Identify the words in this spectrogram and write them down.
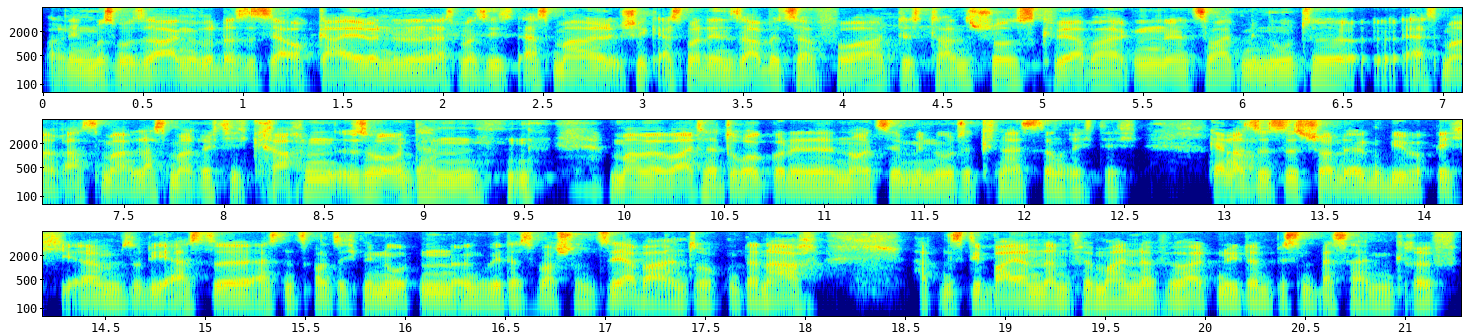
Vor allen Dingen muss man sagen, so, das ist ja auch geil, wenn du dann erstmal siehst, erstmal, schick erstmal den Sabitzer vor, Distanzschuss, Querbalken in der zweiten Minute, erstmal, lass mal, lass mal richtig krachen, so, und dann machen wir weiter Druck und in der 19. Minute knallst dann richtig. Genau. Also es ist schon irgendwie wirklich, ähm, so die erste, ersten 20 Minuten irgendwie, das war schon sehr beeindruckend. Danach hatten es die Bayern dann für meinen Dafürhalten wieder ein bisschen besser im Griff.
